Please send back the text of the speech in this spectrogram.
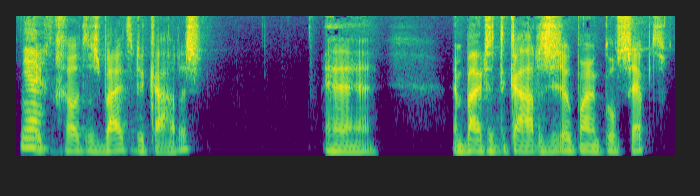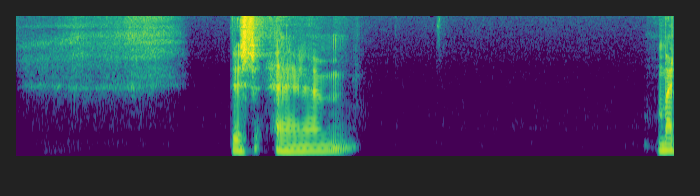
Ja. even groot als buiten de kaders. Eh, en buiten de kaders is ook maar een concept. Dus, ehm, maar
